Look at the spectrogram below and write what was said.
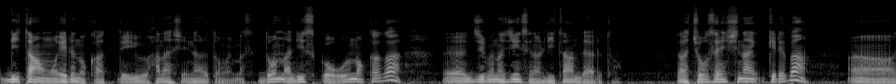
リターンを得るのかっていう話になると思います。どんなリスクを負うのかが、えー、自分の人生のリターンであると。だから挑戦しなければ、あ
